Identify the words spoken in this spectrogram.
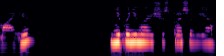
магию? Непонимающе спросил я.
